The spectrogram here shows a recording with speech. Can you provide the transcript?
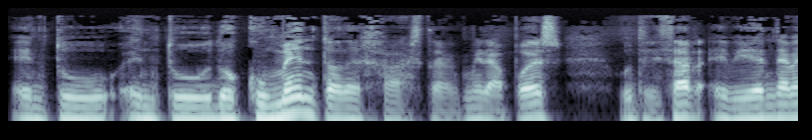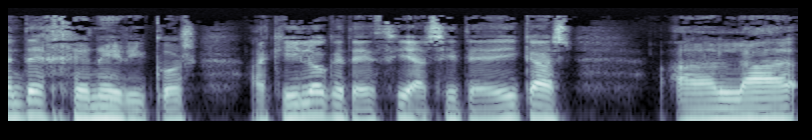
en tu, en tu documento de hashtag? Mira, puedes utilizar evidentemente genéricos. Aquí lo que te decía, si te dedicas a la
